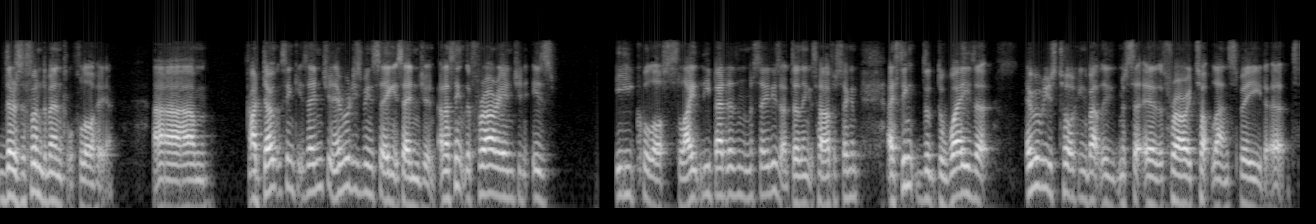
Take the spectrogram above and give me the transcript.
There's a fundamental flaw here. Um, I don't think it's engine. Everybody's been saying it's engine, and I think the Ferrari engine is equal or slightly better than the Mercedes. I don't think it's half a second. I think the the way that everybody's talking about the uh, the Ferrari top land speed at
